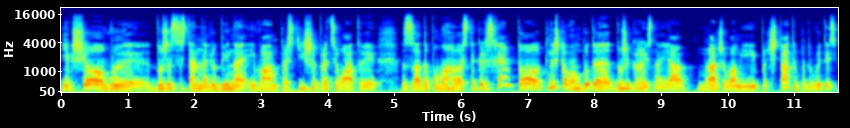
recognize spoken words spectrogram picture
Якщо ви дуже системна людина і вам простіше працювати за допомогою ось таких схем, то книжка вам буде дуже корисна. Я раджу вам її почитати, подивитись.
